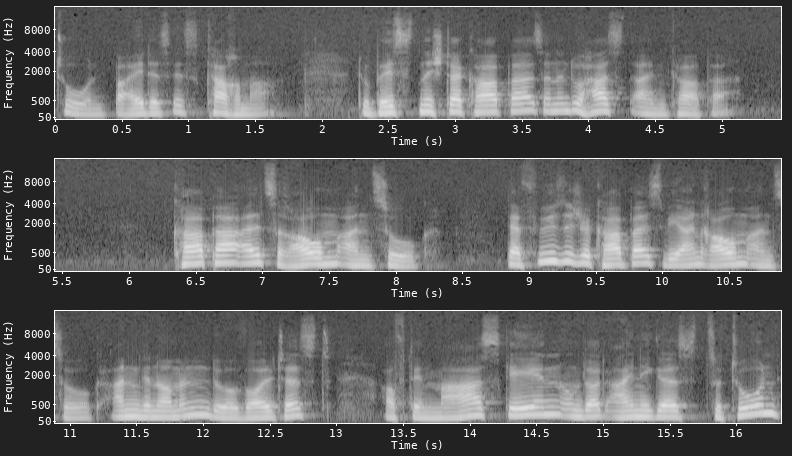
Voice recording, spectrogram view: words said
tun. Beides ist Karma. Du bist nicht der Körper, sondern du hast einen Körper. Körper als Raumanzug. Der physische Körper ist wie ein Raumanzug. Angenommen, du wolltest auf den Mars gehen, um dort einiges zu tun,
